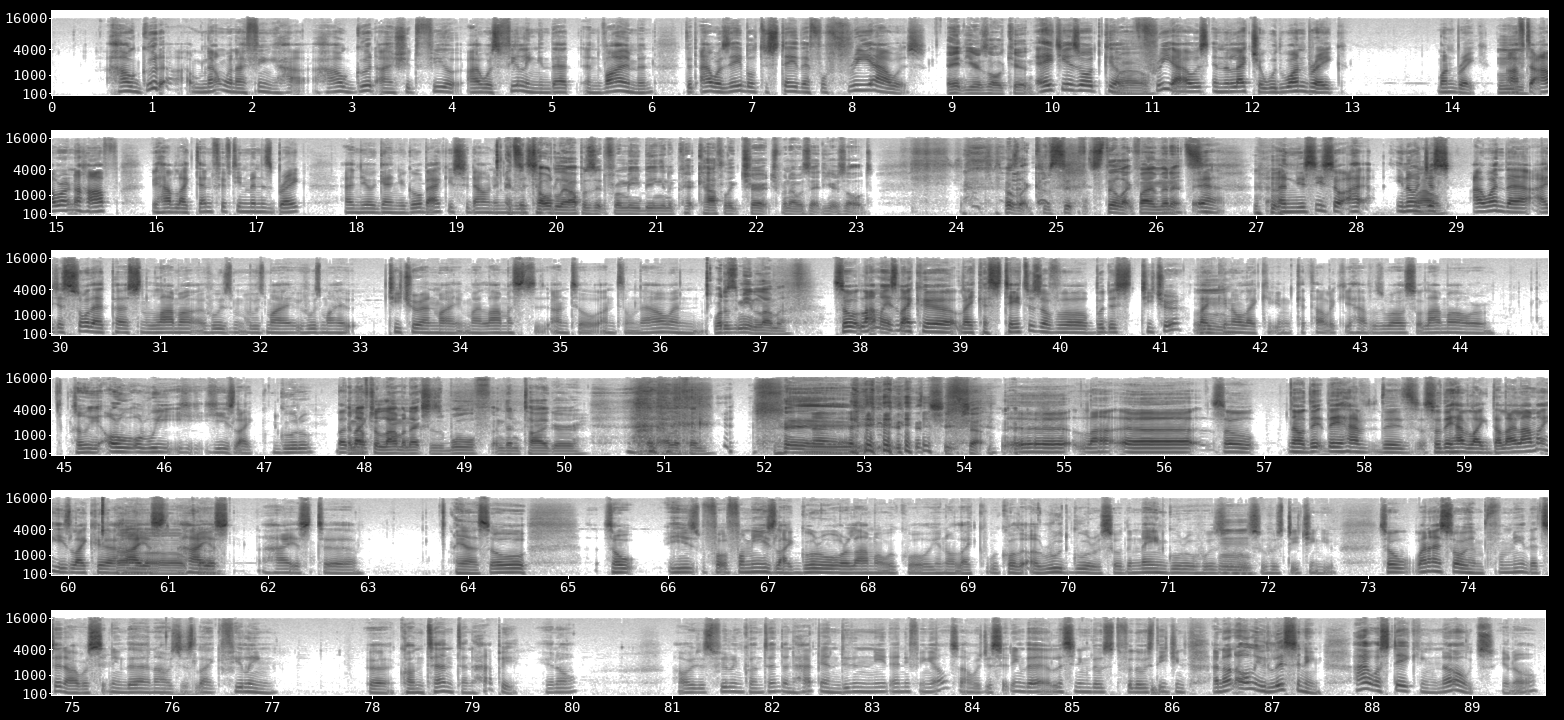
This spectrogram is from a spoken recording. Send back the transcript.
how good now when I think how how good I should feel I was feeling in that environment that I was able to stay there for three hours. eight years old kid. Eight years old kid, Wow. three hours in the lecture with one break, one break. Mm. After hour and a half, you have like 10, 15 minutes break, and you again you go back, you sit down and It's totally opposite for me being in a Catholic church when I was eight years old. I was like, sit still like five minutes. yeah and you see so i you know Wow. just i went there i just saw that person lama who's who's my who's my teacher and my my lama until until now and What does it mean, lama? So lama is like a like a status of a buddhist teacher like you Mm. know like in catholic you have as well so lama or so he or, or we he, he's like guru but and like after lama next is wolf, and then tiger, and elephant. Hey, cheap shot. uh, la, uh, so no, they they have this. So they have like Dalai Lama. He's like uh, Oh, highest, okay. highest, highest. Uh, yeah. So, so he's for for me he's like guru or lama. We call you know like we call it a root guru. So the main guru who's Mm. who's who's teaching you. So when I saw him, for me that's it. I was sitting there and I was just like feeling uh, content and happy. You know. I was just feeling content and happy and didn't need anything else. I was just sitting there listening those for those teachings, and not only listening, I was taking notes. You know,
